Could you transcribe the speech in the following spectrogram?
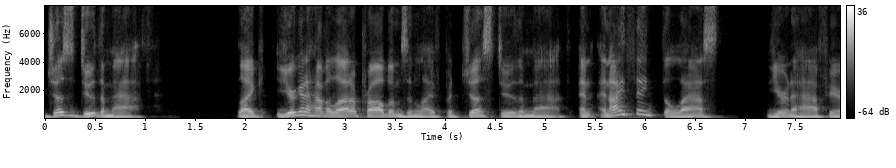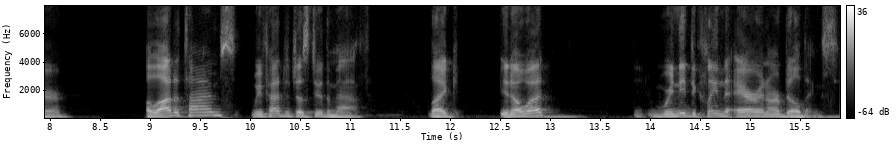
just do the math. Like you're going to have a lot of problems in life, but just do the math." And and I think the last year and a half here, a lot of times we've had to just do the math. Like, you know what? We need to clean the air in our buildings.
